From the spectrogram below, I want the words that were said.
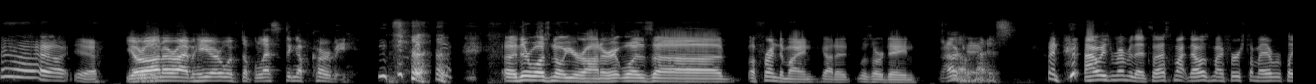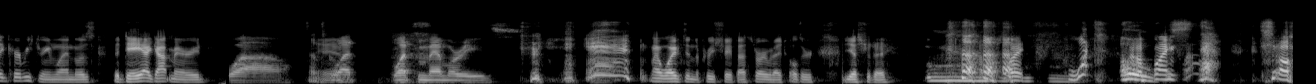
uh, yeah. Your was like- Honor, I'm here with the blessing of Kirby. Uh, there was no Your Honor. It was uh, a friend of mine got it was ordained. Oh, Okay. nice. I always remember that. So that's my that was my first time I ever played Kirby's Dream Land was the day I got married. Wow. That's Yeah. What what memories? my wife didn't appreciate that story when I told her yesterday. Ooh. Like, what? Oh, I'm like, snap. so.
